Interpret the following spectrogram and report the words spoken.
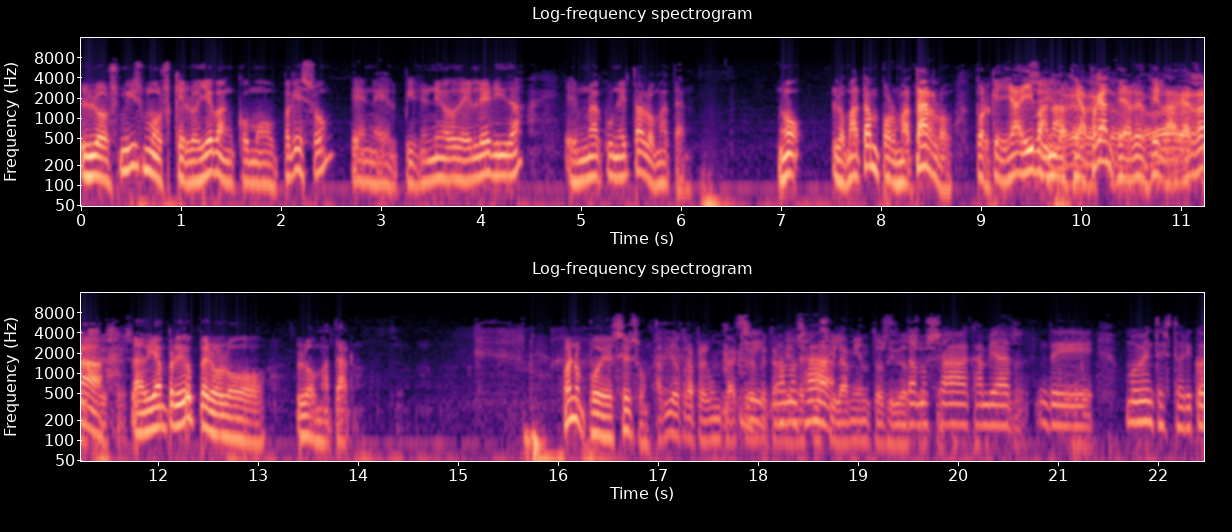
los mismos que lo llevan como preso en el Pirineo de Lérida, en una cuneta lo matan. No, lo matan por matarlo, porque ya iban hacia Francia, es decir, la guerra la habían perdido, pero lo, lo mataron. Bueno, pues eso. Había otra pregunta, creo que también vamos de fusilamientos diversos. Vamos a cambiar de momento histórico.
